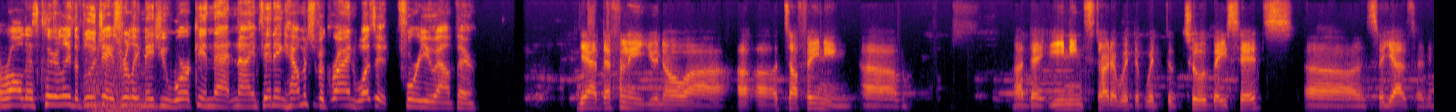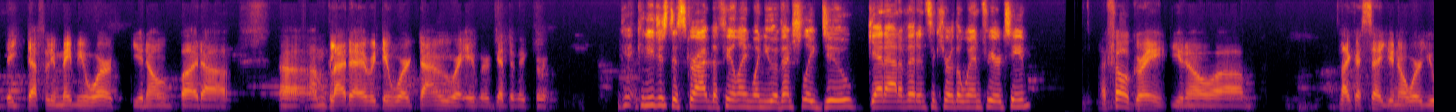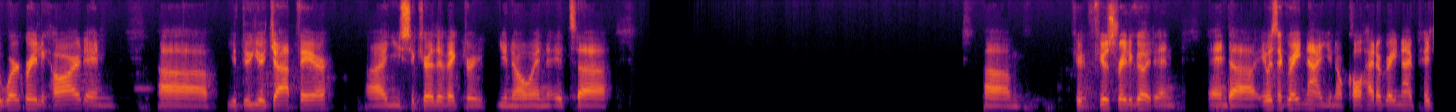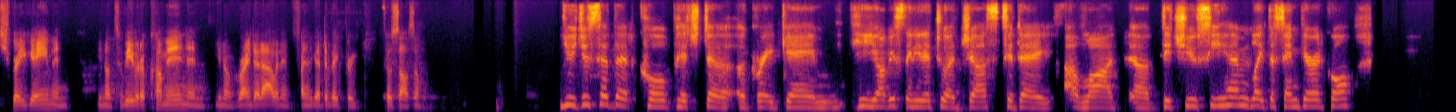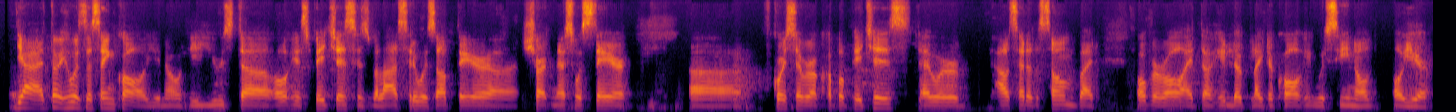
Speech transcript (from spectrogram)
Geraldez, clearly the Blue Jays really made you work in that ninth inning. How much of a grind was it for you out there? Yeah, definitely. You know, uh, a, a tough inning. Uh, uh, the inning started with the, with the two base hits. Uh, so yeah, so they definitely made me work. You know, but uh, uh, I'm glad that everything worked out. We were able to get the victory. Can, can you just describe the feeling when you eventually do get out of it and secure the win for your team? I felt great. You know, um, like I said, you know, where you work really hard and uh, you do your job there uh, and you secure the victory. You know, and it's uh, um, feels really good. And and uh, it was a great night. You know, Cole had a great night, pitched great game, and you know, to be able to come in and you know grind it out and finally get the victory feels awesome. You just said that Cole pitched a, a great game. He obviously needed to adjust today a lot. Uh, did you see him like the same Gerrit Cole? Yeah, I thought he was the same call. You know, he used uh, all his pitches. His velocity was up there. Uh, sharpness was there. Uh, of course, there were a couple pitches that were outside of the zone, but overall, I thought he looked like the call he was seeing all, all year.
